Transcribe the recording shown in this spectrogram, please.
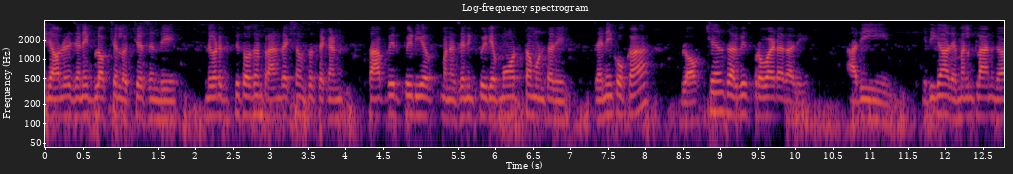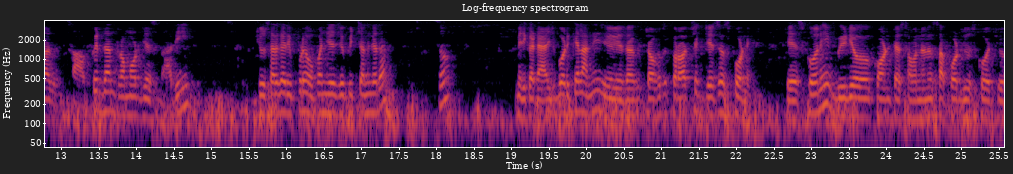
ఇది ఆల్రెడీ జెనిక్ బ్లాక్ చైన్లో వచ్చేసింది. ఎందుకంటే fifty thousand transactions per second software PDF మన జెనిక్ పీడిఎఫ్ మొత్తం ఉంటుంది. జెనిక్ ఒక బ్లాక్ చైన్ సర్వీస్ ప్రొవైడర్ అది. అది ఇది కాదు ఎంఎల్ ప్లాన్ కాదు. సాఫ్ట్వేర్ దాన్ని ప్రమోట్ చేస్తుంది. అది చూసారు కదా ఇప్పుడే ఓపెన్ చేసి చూపించాను కదా. సో మీరు ఇక్కడ డాష్ బోర్డ్కి వెళ్ళి అన్ని క్రాస్ చెక్ చేసేసుకోండి. చేసుకొని వీడియో కాంటెస్ట్ అవన్నీ సపోర్ట్ చూసుకోవచ్చు.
